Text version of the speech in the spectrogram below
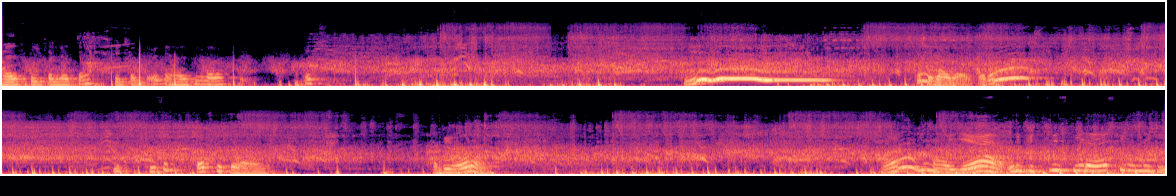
हेल्थ फुल कर लेते हैं, फिर चलते हैं। हेल्थ में ज़्यादा कुछ है पता ठीक है कब कुछ रहा है। अभी हो रहा है? ये अरे कितनी स्पीड है इसकी बंदे की?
